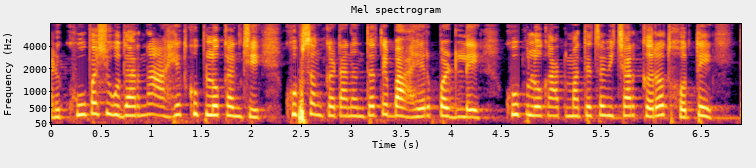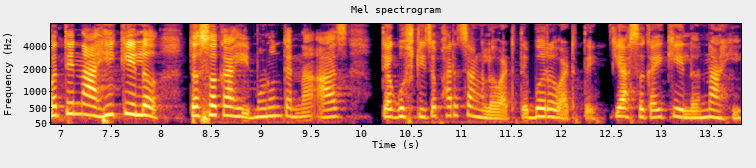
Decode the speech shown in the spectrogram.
आणि खूप अशी उदाहरणं आहेत खूप लोकांची. खूप संकटानंतर ते बाहेर पडले. खूप लोक आत्महत्येचा विचार करत होते पण ते नाही केलं. तसं काही. म्हणून त्यांना आज त्या गोष्टीचं फार चांगलं वाटते बरं वाटते की असं काही केलं नाही.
